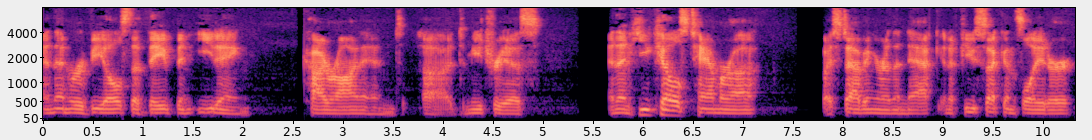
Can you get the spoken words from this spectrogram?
And then reveals that they've been eating Chiron and uh, Demetrius, and then he kills Tamora by stabbing her in the neck. And a few seconds later,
